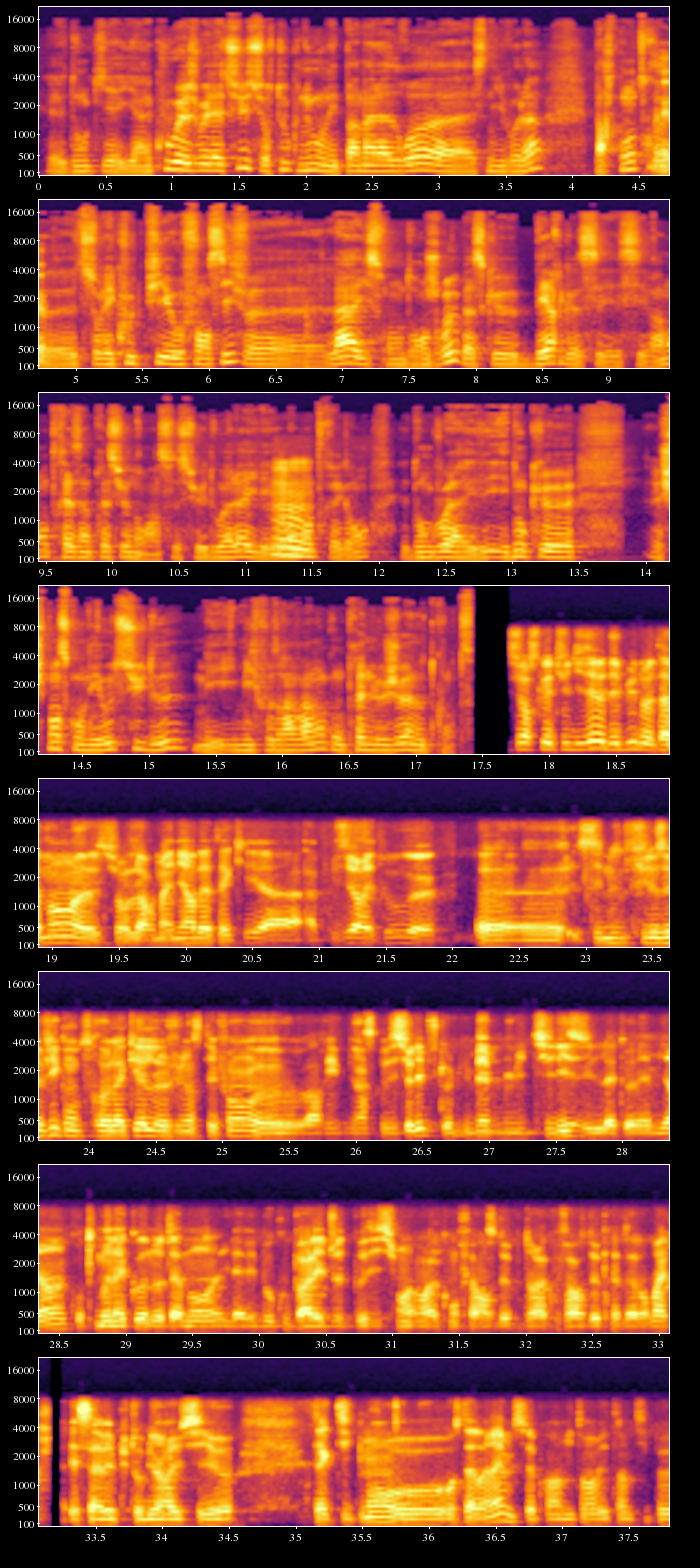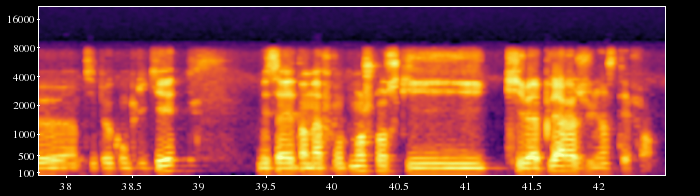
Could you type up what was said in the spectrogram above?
Euh, donc il y, a un coup à jouer là-dessus, surtout que nous on est pas maladroit à ce niveau-là. Par contre, euh, sur les coups de pied offensifs, euh, là ils seront dangereux parce que Berg c'est vraiment très impressionnant. Hein. Ce Suédois-là il est mm. vraiment très grand. Donc voilà, et, donc je pense qu'on est au-dessus d'eux, mais, il faudra vraiment qu'on prenne le jeu à notre compte. Sur ce que tu disais au début, notamment sur leur manière d'attaquer à, à, plusieurs et tout, euh, c'est une philosophie contre laquelle Julien Stéphan euh, arrive bien à se positionner, puisque lui-même l'utilise, il la connaît bien. Contre Monaco, notamment, il avait beaucoup parlé de jeu de position avant la conférence de, dans la conférence de presse d'avant-match, et ça avait plutôt bien réussi euh, tactiquement au, Stade Rennais, même si après un mi-temps avait été un petit, peu, un petit peu compliqué. Mais ça va être un affrontement, je pense, qui, qui va plaire à Julien Stéphan.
